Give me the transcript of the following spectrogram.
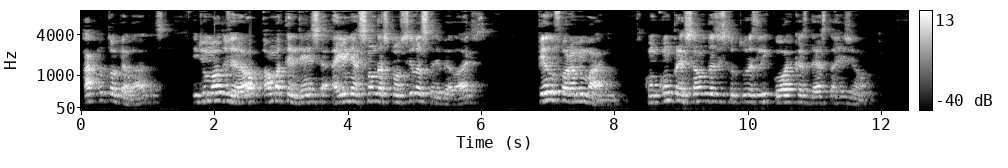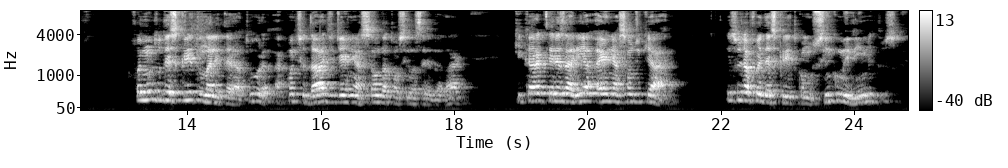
acotoveladas e, de um modo geral, há uma tendência à herniação das tonsilas cerebelares pelo forame magno, com compressão das estruturas licóricas desta região. Foi muito descrito na literatura a quantidade de herniação da tonsila cerebelar que caracterizaria a herniação de Chiari. Isso já foi descrito como 5 milímetros,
